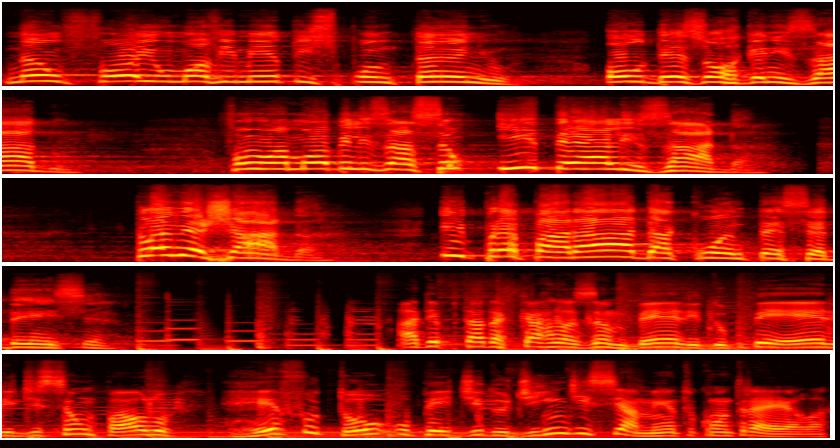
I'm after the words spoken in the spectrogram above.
não foi um movimento espontâneo ou desorganizado. Foi uma mobilização idealizada, planejada e preparada com antecedência. A deputada Carla Zambelli, do PL de São Paulo, refutou o pedido de indiciamento contra ela.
